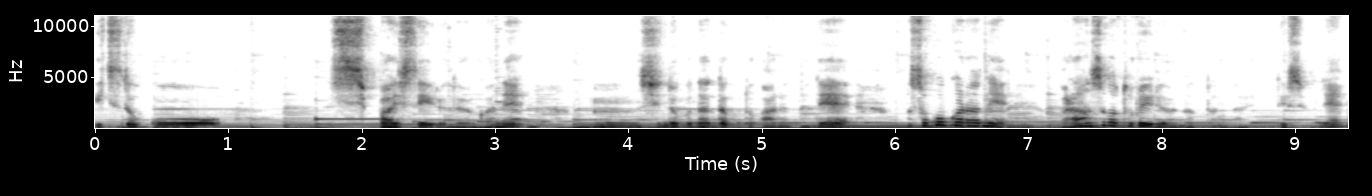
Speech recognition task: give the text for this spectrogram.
一度こう失敗しているというかね、うん、しんどくなったことがあるのでそこからねバランスが取れるようになったんですよね。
